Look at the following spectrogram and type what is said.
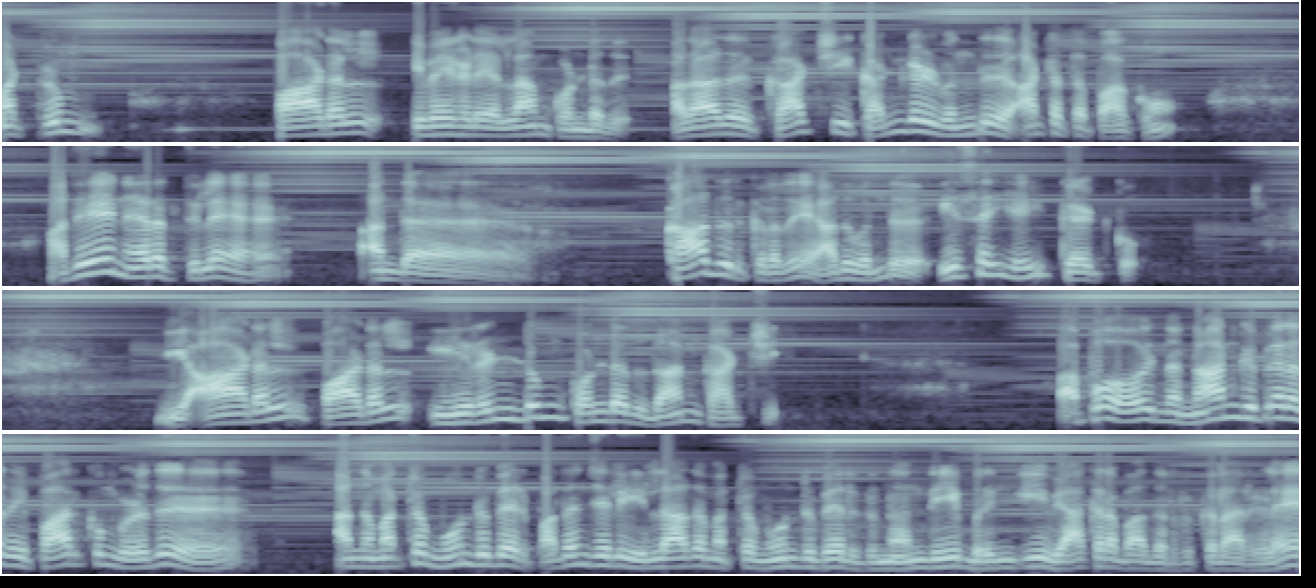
மற்றும் பாடல் இவைகளை எல்லாம் கொண்டது. அதாவது காட்சி கண்கள் வந்து ஆட்டத்தை பார்க்கும். அதே நேரத்தில் அந்த காது இருக்கிறதே அது வந்து இசையை கேட்கும். ஆடல் பாடல் இரண்டும் கொண்டது தான் காட்சி. அப்போது இந்த நான்கு பேர் அதை பார்க்கும் பொழுது அந்த மற்ற மூன்று பேர் பதஞ்சலி இல்லாத மற்ற மூன்று பேர் நந்தி பிரிங்கி வியாக்கரபாதர் இருக்கிறார்களே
